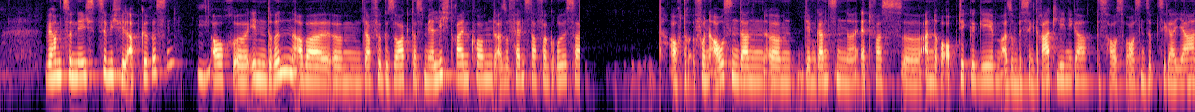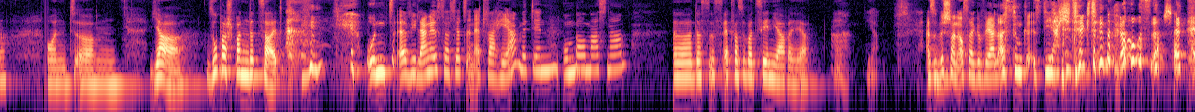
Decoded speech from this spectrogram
Wir haben zunächst ziemlich viel abgerissen, mhm. auch äh, innen drin, aber ähm, dafür gesorgt, dass mehr Licht reinkommt, also Fenster vergrößert. Auch von außen dann ähm, dem Ganzen eine etwas äh, andere Optik gegeben, also ein bisschen geradliniger. Das Haus war aus den 70er Jahren. Und ähm, ja, super spannende Zeit. Und äh, wie lange ist das jetzt in etwa her mit den Umbaumaßnahmen? Äh, das ist etwas über zehn Jahre her. Ah. Also bist schon aus der Gewährleistung, ist die Architektin raus.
